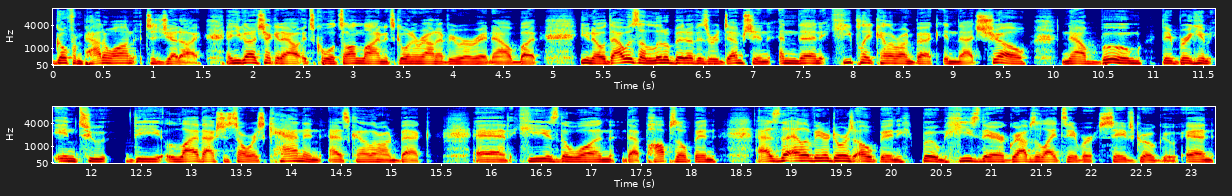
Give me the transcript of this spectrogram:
go from Padawan to Jedi. And you got to check it out. It's cool. It's online. It's going around everywhere right now. But, you know, that was a little bit of his redemption. And then he played Kelleran Beq in that show. Now, boom, they bring him into the live action Star Wars canon as Kelleran Beq. And he is the one that pops open as the elevator doors open. Boom, he's there, grabs a lightsaber, saves Grogu. And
